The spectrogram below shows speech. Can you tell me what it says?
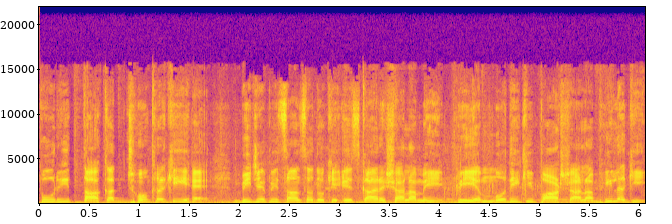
पूरी ताकत झोंक रखी है। बीजेपी सांसदों की इस कार्यशाला में पीएम मोदी की पाठशाला भी लगी।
